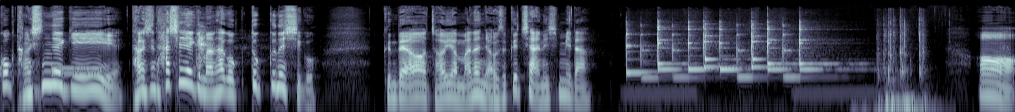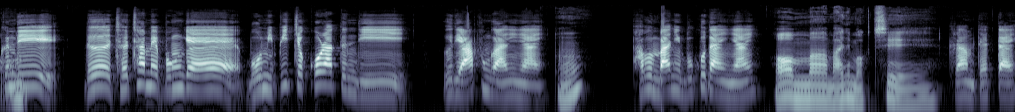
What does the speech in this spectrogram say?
꼭 당신 얘기, 당신 하실 얘기만 하고 뚝 끊으시고. 근데요, 저희 엄마는 여기서 끝이 아니십니다. 어. 근데 너 저참에 본 게 몸이 삐쩍 꼬랐던디 어디 아픈 거 아니냐? 응? 밥은 많이 묵고 다니냐? 어, 엄마 많이 먹지. 그럼 됐다.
